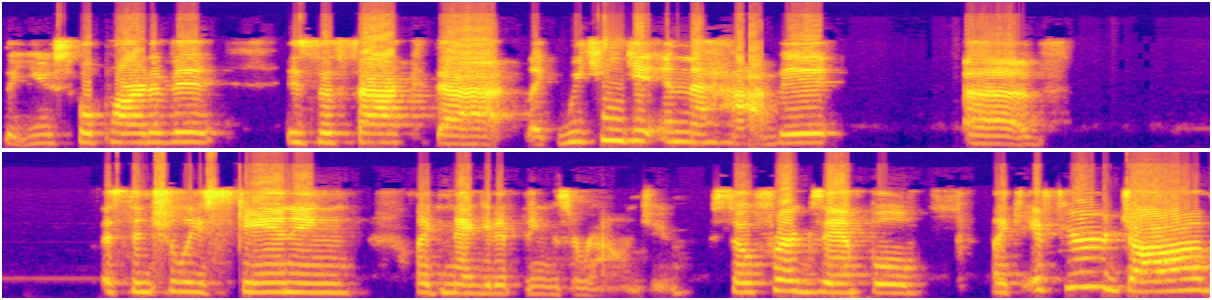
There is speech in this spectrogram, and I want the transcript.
the useful part of it, is the fact that like we can get in the habit of essentially scanning like negative things around you. So for example, like if your job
